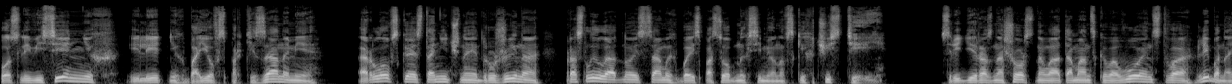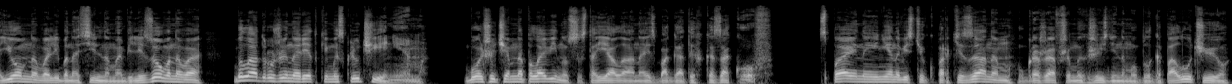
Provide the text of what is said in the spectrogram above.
После весенних и летних боев с партизанами Орловская станичная дружина прослыла одной из самых боеспособных семеновских частей. Среди разношерстного атаманского воинства, либо наемного, либо насильно мобилизованного, была дружина редким исключением. Больше чем наполовину состояла она из богатых казаков. Спаянные ненавистью к партизанам, угрожавшим их жизненному благополучию,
